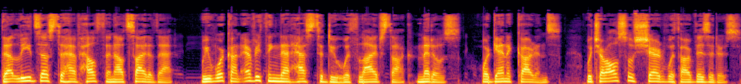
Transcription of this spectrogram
That leads us to have health, and outside of that, we work on everything that has to do with livestock, meadows, organic gardens, which are also shared with our visitors.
